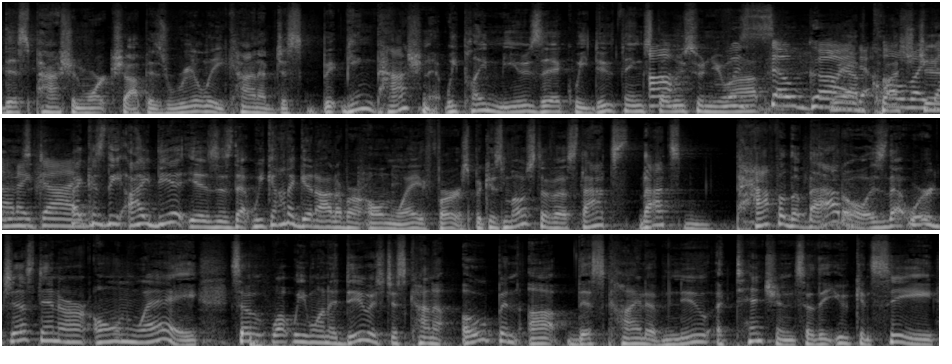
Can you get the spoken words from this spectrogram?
this passion workshop is really kind of just b- being passionate. We play music, we do things to oh, loosen you up. So good. We have questions. Oh my god, I died. Because right? the idea is is that we got to get out of our own way first, because most of us that's that's half of the battle is that we're just in our own way. So, what we want to do is just kind of open up this kind of new attention so that you can see,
